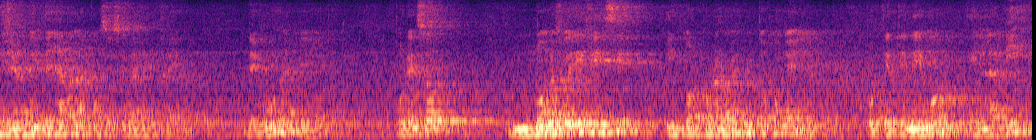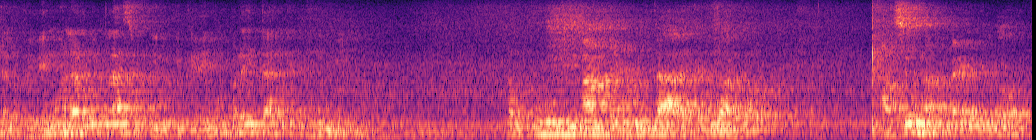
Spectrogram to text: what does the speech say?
generalmente llama las posiciones extremas, de una y otra. Por eso no me fue difícil incorporarme junto con ellos, porque tenemos en la vista lo que vemos a largo plazo y lo que queremos para Italia es lo mismo. Un'ultima pregunta riguardo. Hace un appello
